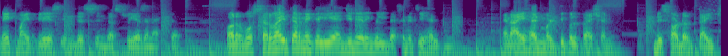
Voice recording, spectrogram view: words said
make my place in this industry as an actor और वो सर्वाइव करने के लिए engineering will definitely help me and I had multiple passion disorder types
